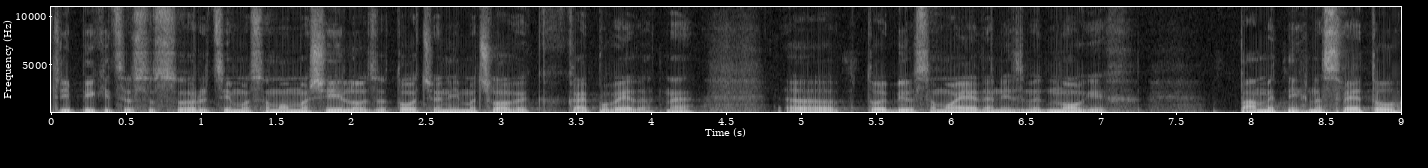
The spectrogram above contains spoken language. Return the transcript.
tri pikice so, so recimo samo mašilo za to, če nima človek kaj povedati. Ne. Uh, to je bil samo eden izmed mnogih pametnih nasvetov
